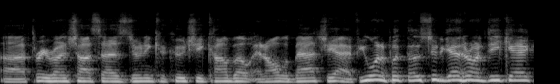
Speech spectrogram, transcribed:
Uh, three run shot says Dunning Kikuchi combo and all the bats. Yeah, if you want to put those two together on DK,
